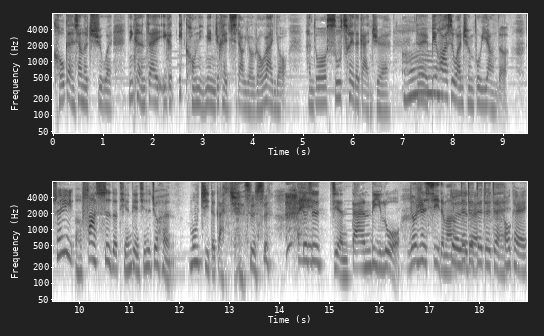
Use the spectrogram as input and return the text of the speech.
口感上的趣味。你可能在一个一口里面，你就可以吃到有柔软、有很多酥脆的感觉。哦，对，变化是完全不一样的。所以，呃，法式的甜点其实就很。木吉的感觉 是不是？就是简单利落。你说日系的吗？对对对对对对。OK，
